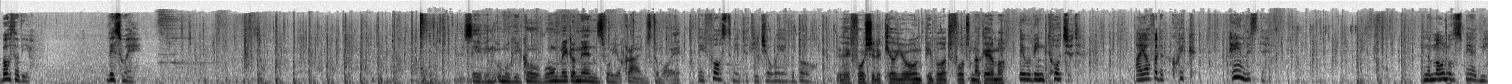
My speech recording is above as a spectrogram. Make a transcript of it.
Both of you. This way. Saving Umugi Cove won't make amends for your crimes, Tomoe. They forced me to teach a way of the bow. Did they force you to kill your own people at Fort Nakayama? They were being tortured. I offered a quick, painless death. And the Mongols spared me.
